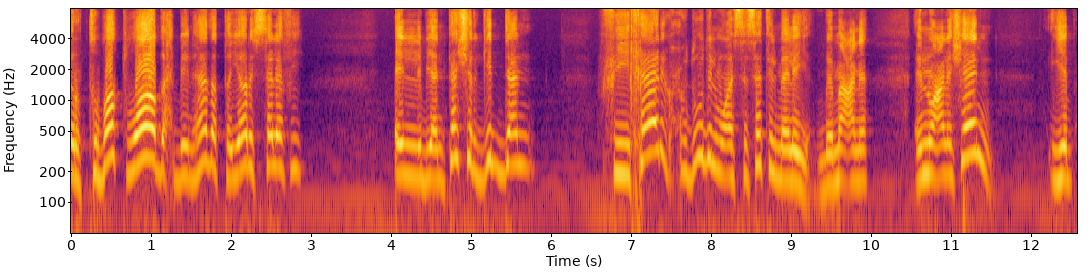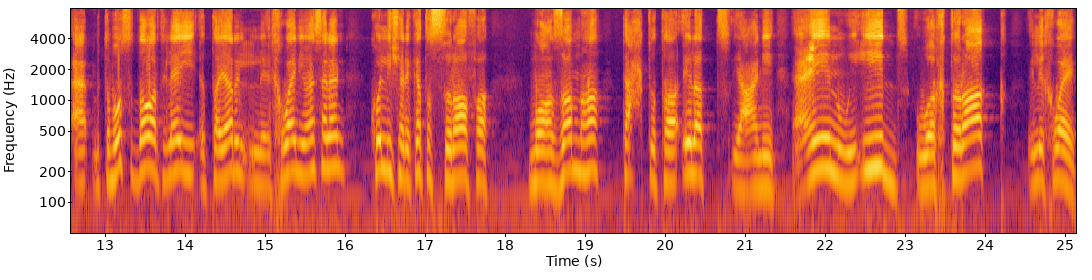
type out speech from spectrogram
ارتباط واضح بين هذا التيار السلفي اللي بينتشر جدا في خارج حدود المؤسسات المالية. بمعنى إنه علشان يبقى تبص تدور تلاقي التيار الإخواني مثلا كل شركات الصرافة معظمها تحت طائلة يعني عين وإيد واختراق الإخوان.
